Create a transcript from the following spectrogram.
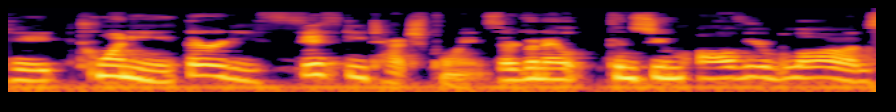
take 20, 30, 50 touch points. They're going to consume all of your blogs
